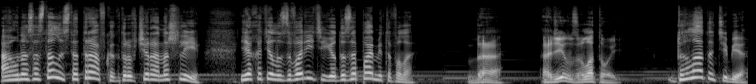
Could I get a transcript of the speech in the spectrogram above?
«А у нас осталась та травка, которую вчера нашли. Я хотела заварить ее, да запамятовала». «Да, один золотой». «Да ладно тебе!»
